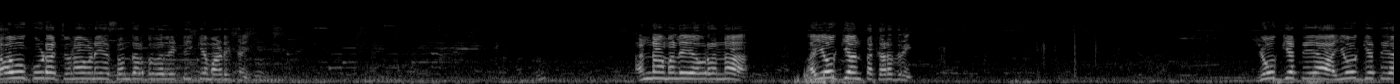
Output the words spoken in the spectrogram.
ತಾವು ಕೂಡ ಚುನಾವಣೆಯ ಸಂದರ್ಭದಲ್ಲಿ ಟೀಕೆ ಮಾಡಿದ್ರಿ. ಅಣ್ಣಾಮಲೈ ಅವರನ್ನ ಅಯೋಗ್ಯ ಅಂತ ಕರೆದ್ರಿ. ಯೋಗ್ಯತೆಯ ಅಯೋಗ್ಯತೆಯ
